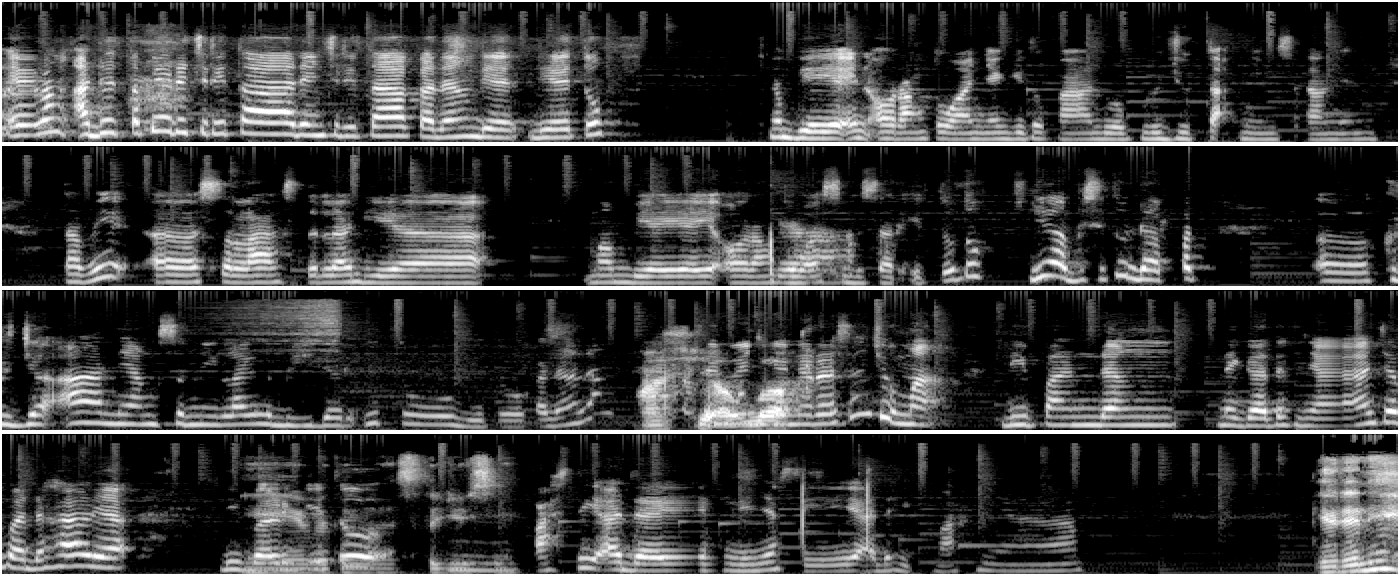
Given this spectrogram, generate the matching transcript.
emang ada tapi ada cerita ada yang cerita kadang dia dia itu ngebiayain orang tuanya gitu kan 20 juta nih misalnya nih. tapi eh, setelah setelah dia membiayai orang tua Ya. sebesar itu tuh dia habis itu dapat eh, kerjaan yang senilai lebih dari itu gitu kadang-kadang Allah. generation cuma dipandang negatifnya aja padahal ya di Iya, balik iya, itu betul, hmm, pasti ada ininya sih, ada hikmahnya. Yaudah nih,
